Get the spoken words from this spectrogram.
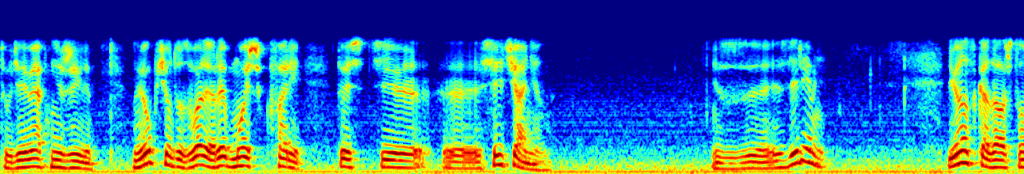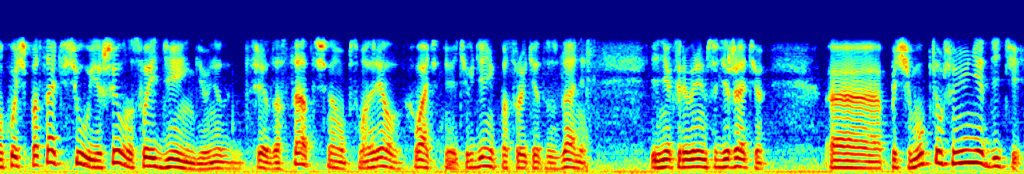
то в деревнях не жили. Но его почему-то звали Рэб Мойш Кфари, то есть э, э, сельчанин из, из деревни. И он сказал, что он хочет поставить всю Ешиву на свои деньги. У него средств достаточно, он посмотрел, хватит мне этих денег построить это здание и некоторое время содержать ее. А, почему? Потому что у него нет детей.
